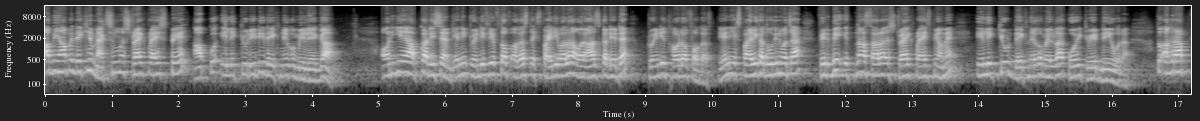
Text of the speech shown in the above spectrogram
अब यहाँ पे देखिए मैक्सिमम स्ट्राइक प्राइस पे आपको इलिक्विडिटी देखने को मिलेगा। और ये आपका रिसेंट यानी twenty fifth of August expiry वाला और आज का डेट है ट्वेंटी थर्ड ऑफ़ अगस्त यानी एक्सपायरी का दो दिन बचा है, फिर भी इतना सारा स्ट्राइक प्राइस पे हमें इलिक्विड देखने को मिल रहा है कोई ट्रेड नहीं हो रहा। तो अगर आप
